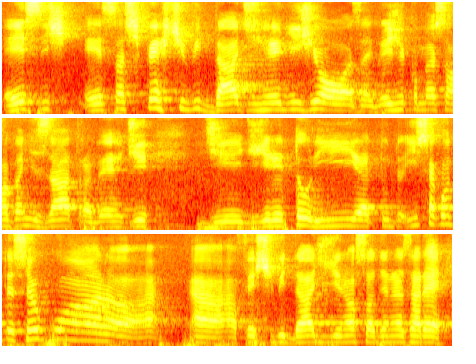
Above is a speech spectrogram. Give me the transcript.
esses, essas festividades religiosas. A igreja começa a organizar através de, de, de diretoria, tudo. Isso aconteceu com a, a, a, festividade de Nossa Senhora de Nazaré.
